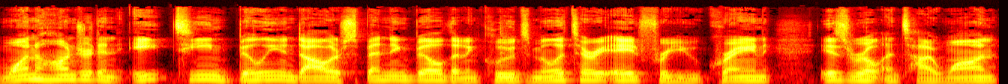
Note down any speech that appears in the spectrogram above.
$118 billion spending bill that includes military aid for Ukraine, Israel, and Taiwan,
